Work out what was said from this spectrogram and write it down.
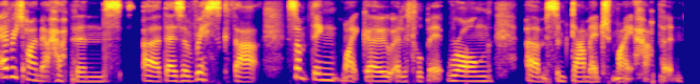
every time it happens, uh, there's a risk that something might go a little bit wrong, um, some damage might happen.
